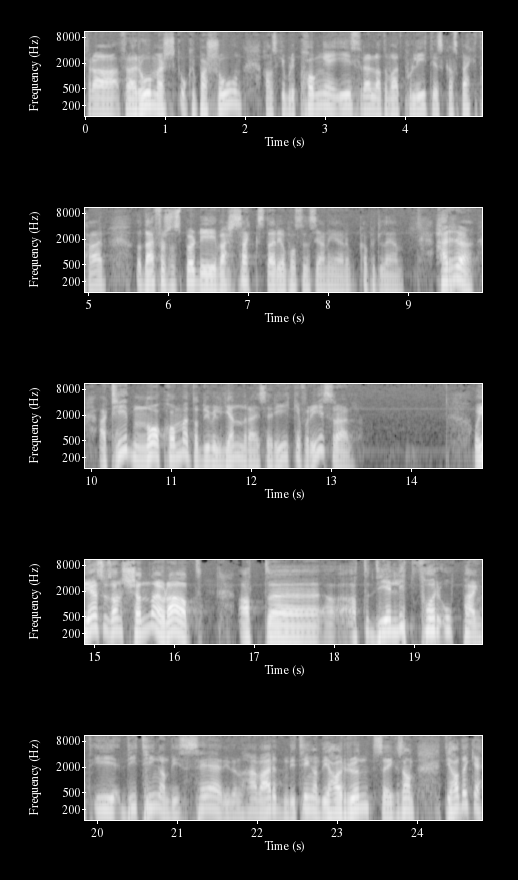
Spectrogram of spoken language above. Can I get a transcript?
fra, fra, romersk okkupasjon. Han skulle bli konge i Israel, at det var et politisk aspekt her. Og Derfor så spør de i vers 6 der i Apostelens gjerninger, kapittel 1. Herre, er tiden nå kommet at du vil gjenreise riket for Israel? Og Jesus han skjønner jo da at at, uh, at, de er litt for opphengt i de tingene de ser i denne verden, de tingene de har rundt seg. De hadde ikke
